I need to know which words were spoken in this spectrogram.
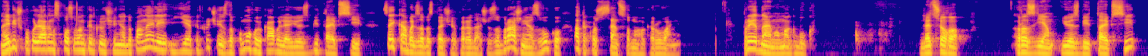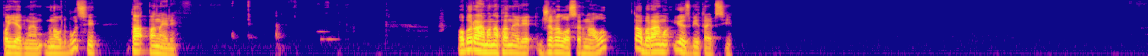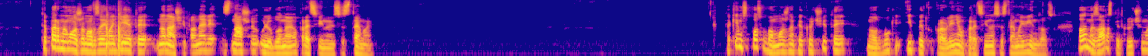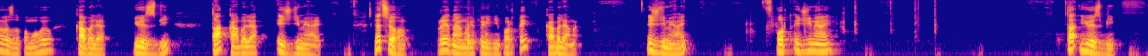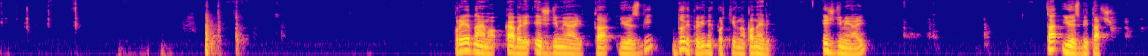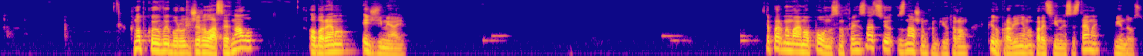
Найбільш популярним способом підключення до панелі є підключення з допомогою кабеля USB Type-C. Цей кабель забезпечує передачу зображення, звуку, а також сенсорного керування. Приєднаємо MacBook. Для цього роз'єм USB Type-C поєднуємо в ноутбуці та панелі. Обираємо на панелі джерело сигналу та обираємо USB Type-C. Тепер ми можемо взаємодіяти на нашій панелі з нашою улюбленою операційною системою. Таким способом можна підключити ноутбуки і під управлінням операційної системи Windows. Але ми зараз підключимо його з допомогою кабеля USB та кабеля HDMI. Для цього приєднаємо відповідні порти кабелями HDMI в порт HDMI та USB. Приєднаємо кабелі HDMI та USB до відповідних портів на панелі HDMI та USB Touch. Кнопкою вибору джерела сигналу оберемо HDMI. Тепер ми маємо повну синхронізацію з нашим комп'ютером під управлінням операційної системи Windows.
